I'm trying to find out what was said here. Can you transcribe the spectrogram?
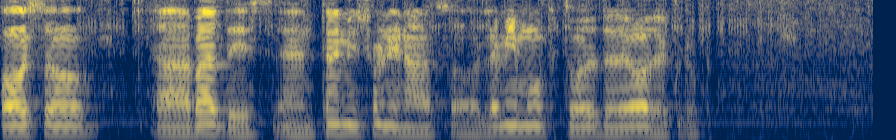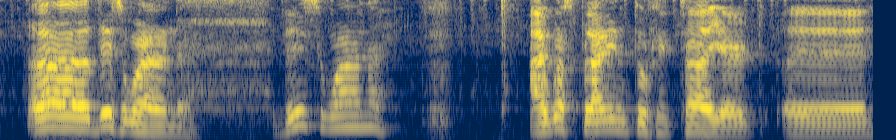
also uh, about this, and time is running out, so let me move to the other group. Uh, this one, this one, I was planning to retire, uh,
